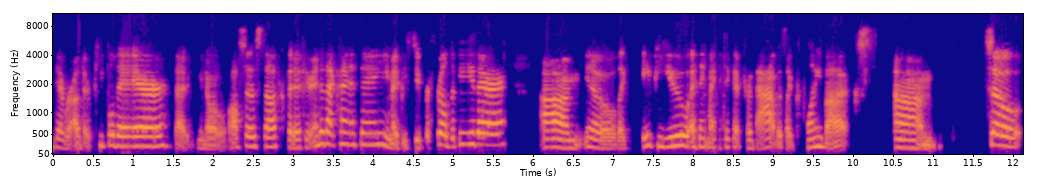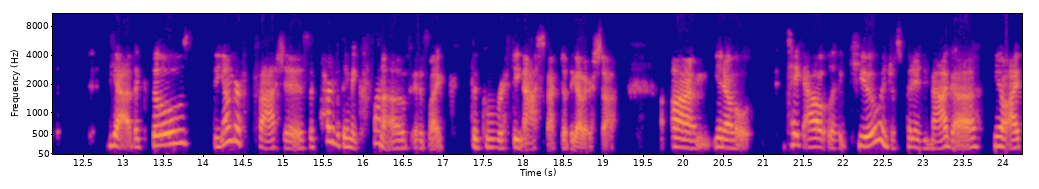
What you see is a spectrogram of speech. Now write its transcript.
there were other people there that you know also suck but if you're into that kind of thing you might be super thrilled to be there. Um you know like apu i think my ticket for that was like 20 bucks. Um so yeah like those the younger fascists like part of what they make fun of is like the grifting aspect of the other stuff. Um you know take out like q and just put in maga. You know i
